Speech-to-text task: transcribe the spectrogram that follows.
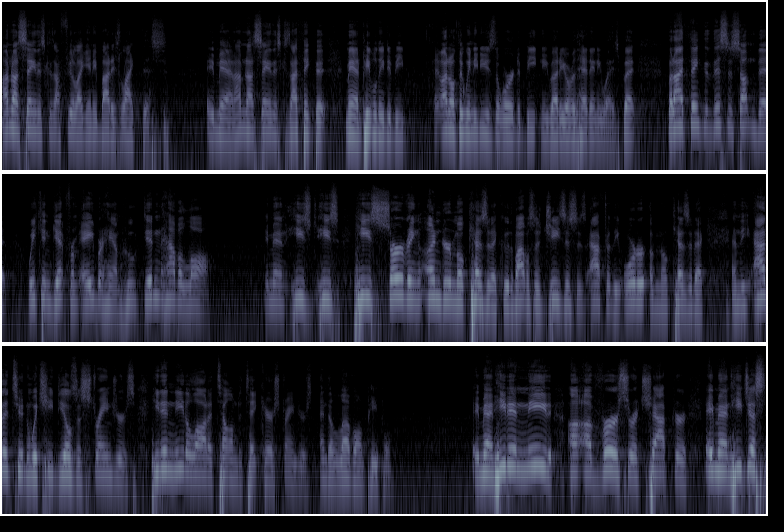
I'm not saying this because I feel like anybody's like this. Amen. I'm not saying this because I think that, man, people need to be, I don't think we need to use the word to beat anybody over the head, anyways. But, but I think that this is something that we can get from Abraham, who didn't have a law. Amen. He's, he's, he's serving under Melchizedek, who the Bible says Jesus is after the order of Melchizedek, and the attitude in which he deals with strangers. He didn't need a law to tell him to take care of strangers and to love on people. Amen. He didn't need a, a, verse or a chapter. Amen. He just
